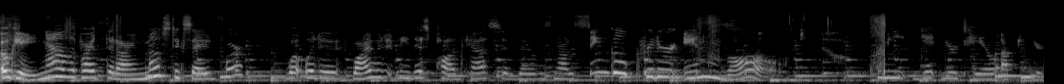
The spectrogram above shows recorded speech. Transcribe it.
Okay, now the part that I'm most excited for. What would it, why would it be this podcast if there was not a single critter involved? Honey, get your tail up here.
